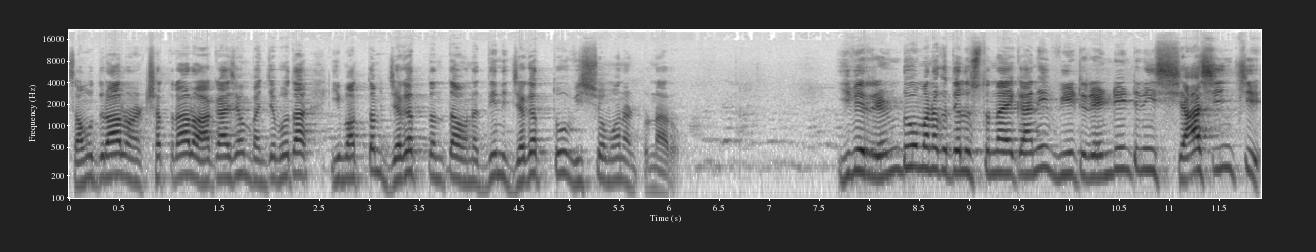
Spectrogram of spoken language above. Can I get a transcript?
సముద్రాలు నక్షత్రాలు ఆకాశం పంచభూతాలు ఈ మొత్తం జగత్తంతా ఉన్నది. దీన్ని జగత్తు విశ్వము అని అంటున్నారు. ఇవి రెండూ మనకు తెలుస్తున్నాయి కానీ వీటి రెండింటిని శాసించి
